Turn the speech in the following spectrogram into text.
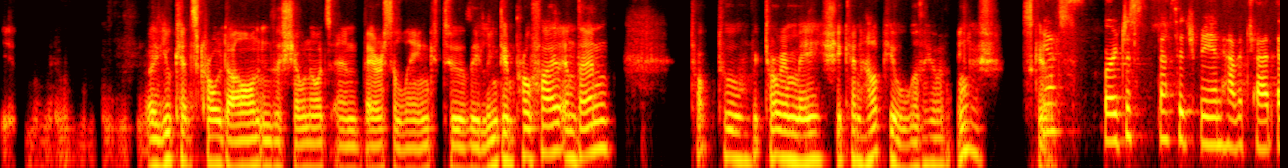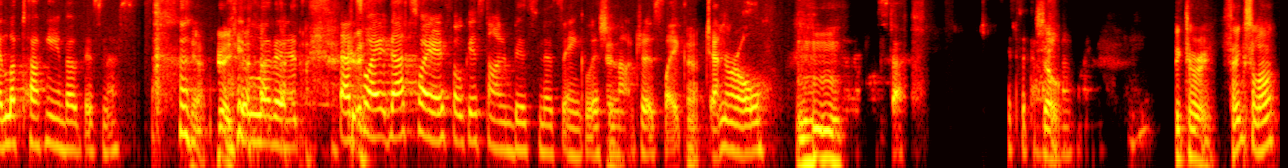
you can scroll down in the show notes and there's a link to the LinkedIn profile, and then talk to Victoria May. She can help you with your English skills. Yes, or just message me and have a chat. I love talking about business. Yeah, great. I love it. That's great. why that's why I focused on business English yeah. and not just like yeah. general. Mm-hmm stuff. It's a passion so, of mine. Mm-hmm. Victoria, thanks a lot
